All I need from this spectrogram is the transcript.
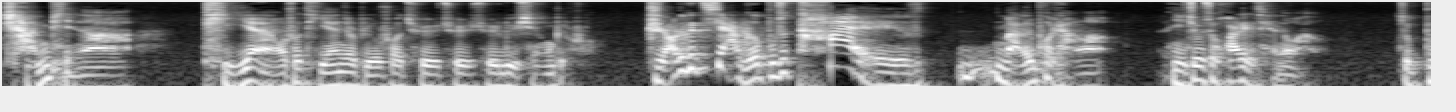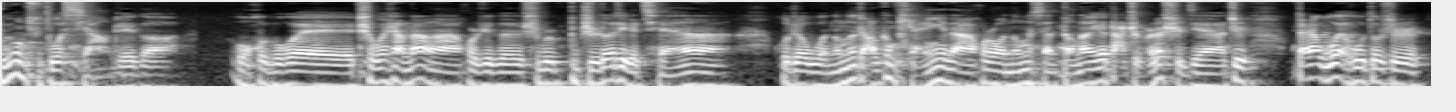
产品啊、体验，我说体验就是比如说去去去旅行，比如说只要这个价格不是太买了就破产了，你就去花这个钱就完了。就不用去多想这个我会不会吃亏上当啊，或者这个是不是不值得这个钱啊，或者我能不能找到更便宜的，或者我能不能想等到一个打折的时间啊？这大家无外乎都是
